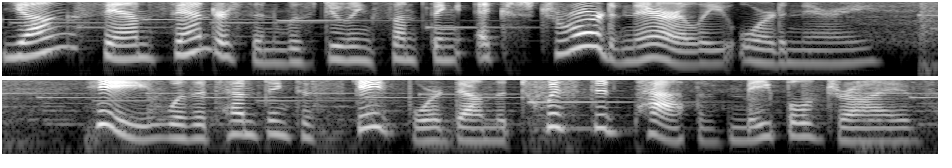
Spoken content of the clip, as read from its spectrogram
young Sam Sanderson was doing something extraordinarily ordinary. He was attempting to skateboard down the twisted path of Maple Drive,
